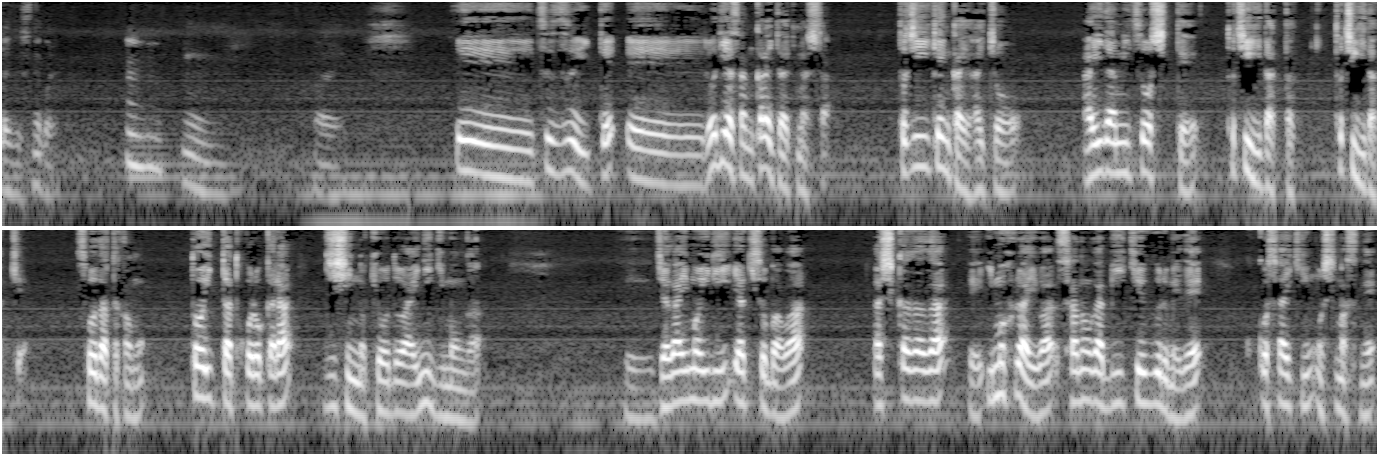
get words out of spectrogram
れですね、これ。うん。うん。はい。えー、続いて、えー、ロディアさんからいただきました。栃木県会会長、相田光夫氏って、栃木だった、栃木だっけ？そうだったかも。といったところから、自身の郷土愛に疑問が。えー、じゃがいも入り焼きそばは、足利が、えー芋フライは佐野が B 級グルメで、ここ最近推してますね。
